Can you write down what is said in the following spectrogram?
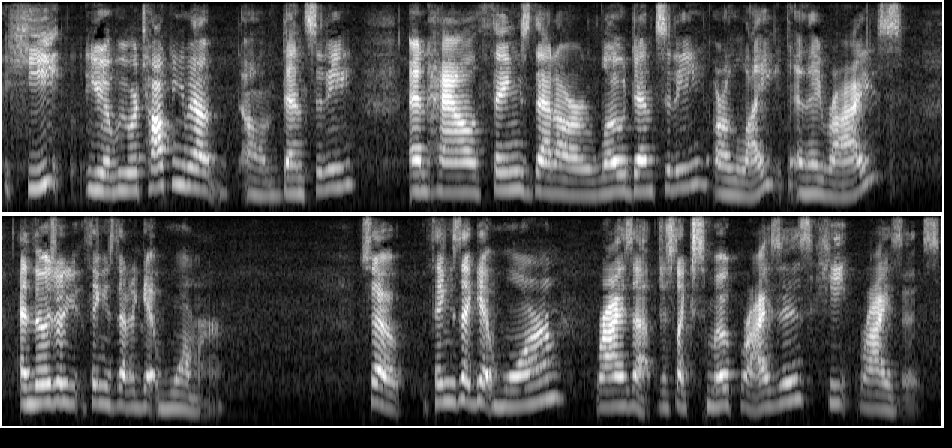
heat, you know, we were talking about um, density and how things that are low density are light and they rise, and those are things that get warmer. So things that get warm rise up, just like smoke rises, heat rises.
